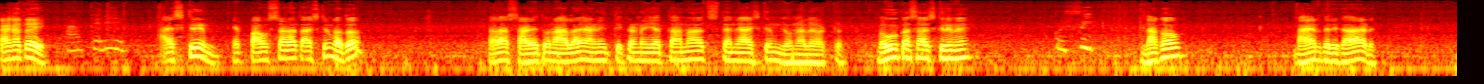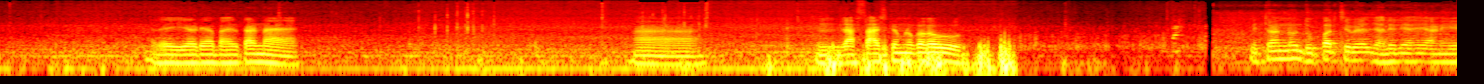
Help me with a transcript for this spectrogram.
काय खातय? आईस्क्रीम. हे पावसाळ्यात आईस्क्रीम खातो. त्याला शाळेतून आलाय आणि तिकडनं येतानाच त्याने आईस्क्रीम घेऊन आलं वाटतं. बघू कसं आईस्क्रीम आहे. दाखव. बाहेर तरी काढ. अरे येड्या बाहेर काढ नाही हां. जास्त आईस्क्रीम नको खाऊ. मित्रांनो दुपारची वेळ झालेली आहे आणि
